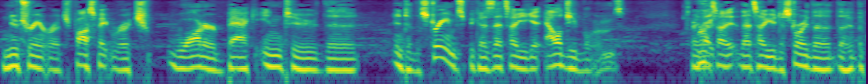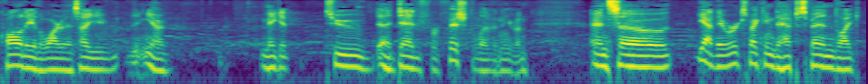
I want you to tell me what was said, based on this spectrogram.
nutrient rich, phosphate rich water back into the into the streams because that's how you get algae blooms. Right? right. That's how that's how you destroy the, the the quality of the water. That's how you you know make it too uh, dead for fish to live in even. And so, yeah, they were expecting to have to spend like,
